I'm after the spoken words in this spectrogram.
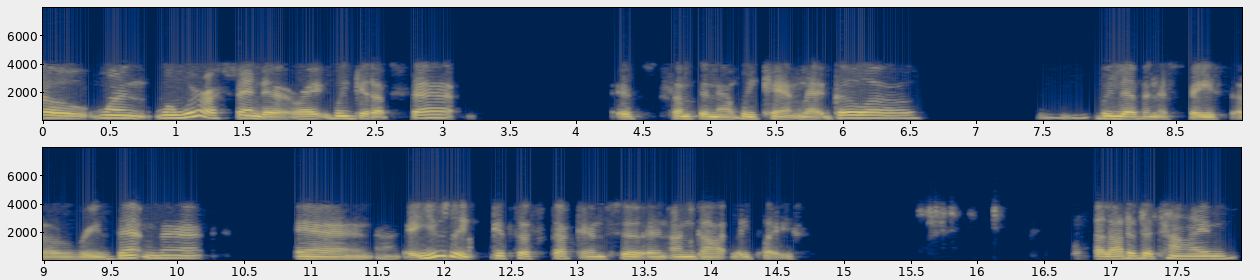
so when when we're offended, right, we get upset, it's something that we can't let go of. We live in a space of resentment, and uh, it usually gets us stuck into an ungodly place. A lot of the time,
